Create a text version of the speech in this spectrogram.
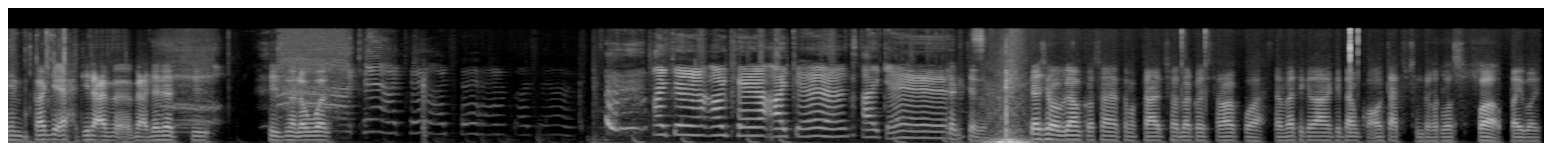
بعدين باقي أحد يلعب بعد هذا السي- السيزون الأول. I can't, I can't, I can't, I can't. تكتبه يا شباب لهم قصة مقطعات شو لايك واشتراك وحساباتي كذا قدامكم أو تحت في صندوق الوصف باي. باي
